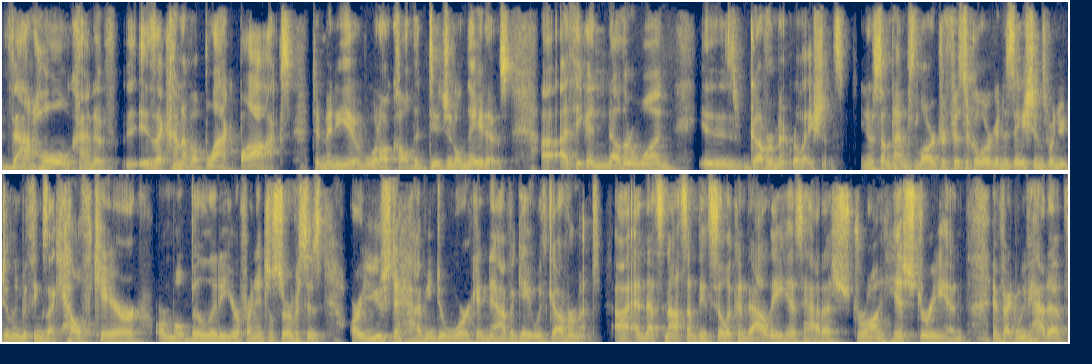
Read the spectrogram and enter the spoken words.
That whole kind of is a kind of a black box to many of what I'll call the digital natives. Uh, I think another one is government relations. You know, sometimes larger physical organizations, when you're dealing with things like healthcare or mobility or financial services, are used to having to work and navigate with government, uh, and that's not something Silicon Valley has had a strong history in. In fact, we've had a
